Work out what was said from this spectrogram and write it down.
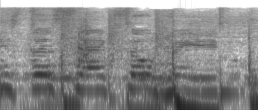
Mr. Saxo Beat.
